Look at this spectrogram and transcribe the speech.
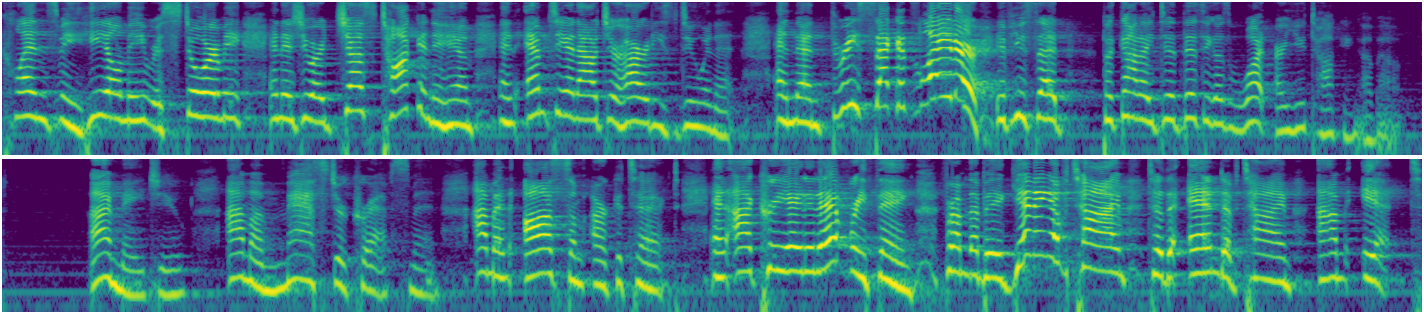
cleanse me, heal me, restore me. And as you are just talking to Him and emptying out your heart, He's doing it. And then three seconds later, if you said, But God, I did this, He goes, What are you talking about? I made you. I'm a master craftsman. I'm an awesome architect. And I created everything from the beginning of time to the end of time. I'm it.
